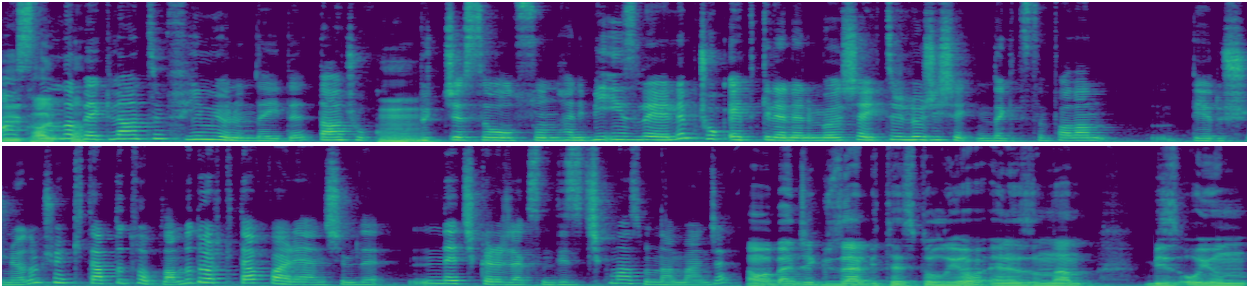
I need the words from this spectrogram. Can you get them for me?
büyük aslında hype'ta. beklentim film yönündeydi. Daha çok Hmm. bütçesi olsun. Hani bir izleyelim, çok etkilenelim. Böyle şey triloji şeklinde gitsin falan diye düşünüyordum. Çünkü kitapta toplamda 4 kitap var yani şimdi. Ne çıkaracaksın? Dizi çıkmaz bundan bence. Ama bence güzel bir test oluyor. En azından biz oyun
